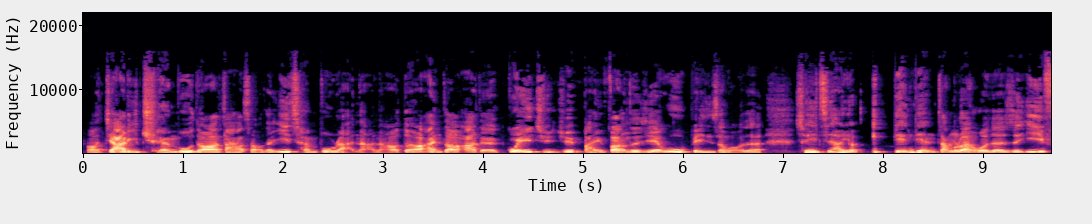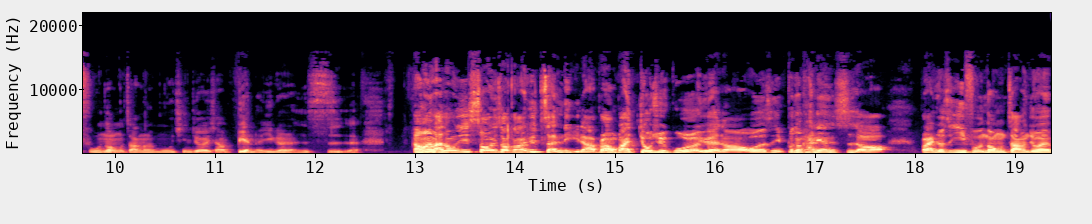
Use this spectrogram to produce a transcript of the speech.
哦，家里全部都要打扫的一尘不染啊，然后都要按照她的规矩去摆放这些物品什么的，所以只要有一点点脏乱或者是衣服弄脏了，母亲就会像变了一个人似的，赶快把东西收一收，赶快去整理啦，不然我把你丢去孤儿院哦，或者是你不能看电视哦。不然就是衣服弄脏就会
